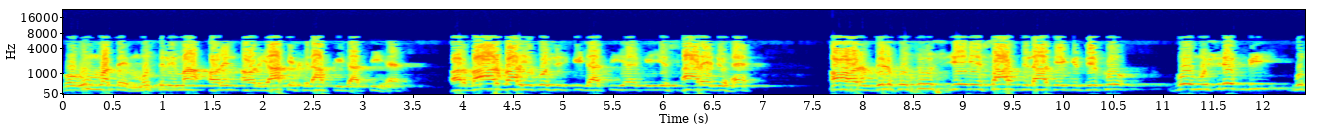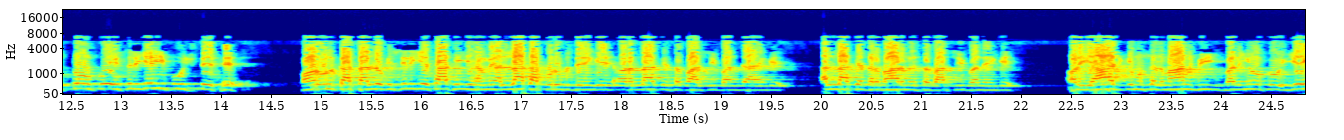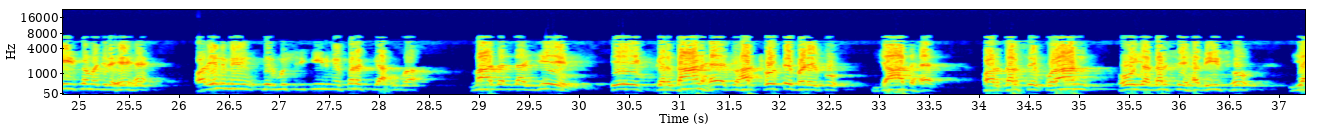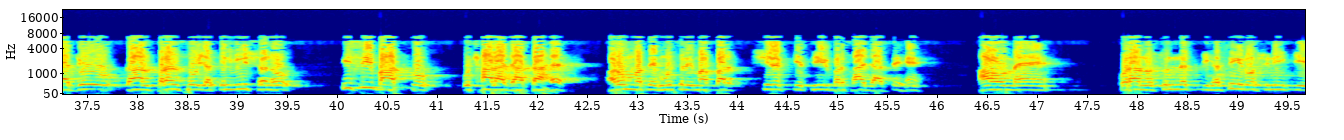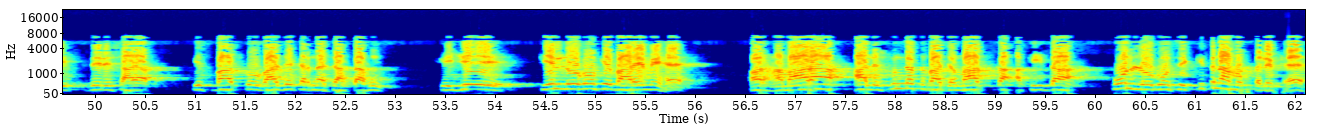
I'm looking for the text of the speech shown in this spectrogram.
वो उम्मत मुस्लिमा और इन औलिया के खिलाफ की जाती है। और बार बार ये कोशिश की जाती है कि ये सारे जो है, और बिलखसूस ये एहसास दिला के कि देखो वो मुशरक भी बुतों को इसलिए ही पूछते थे। और उनका ताल्लुक इसलिए था कि ये हमें अल्लाह का कुर्ब देंगे और अल्लाह के सफारशी बन जाएँगे, अल्लाह के दरबार में सफारशी बनेंगे। और ये आज के मुसलमान भी बलियों को यही समझ रहे हैं और इनमें फिर मुशरकिन में फ़र्क क्या हुआ? माजल्ला, ये एक गर्दान है जो हर छोटे बड़े को याद है। और दरस कुरान हो या दरस हदीस हो या जो कॉन्फ्रेंस हो या कन्वेंशन हो, इसी बात को उछाला जाता है और उम्मत मुस्लिमा पर शिरक के तीर बरसाए जाते हैं। आओ मैं कुरान सुन्नत की हसी रोशनी की जेर साया इस बात को वाजे करना चाहता हूँ कि ये किन लोगों के बारे में है और हमारा आल सुन्नत व जमात का अकीदा उन लोगों से कितना मुख्तलिफ़ है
